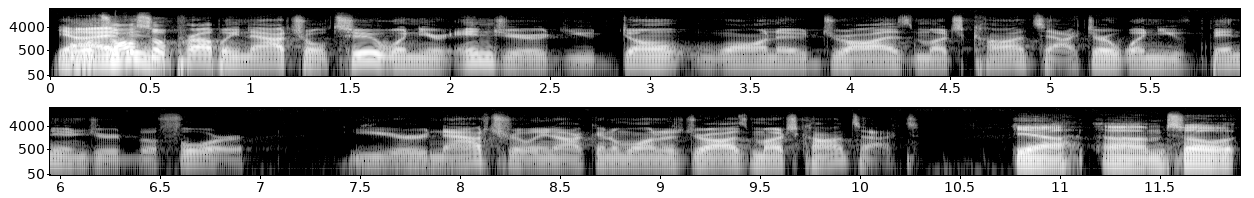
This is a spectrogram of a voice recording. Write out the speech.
yeah, well, it's also probably natural too when you're injured. You don't want to draw as much contact, or when you've been injured before, you're naturally not going to want to draw as much contact. Yeah. Um, so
